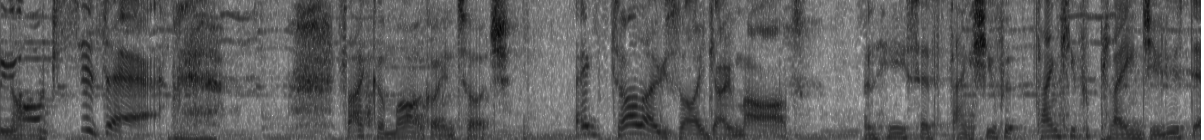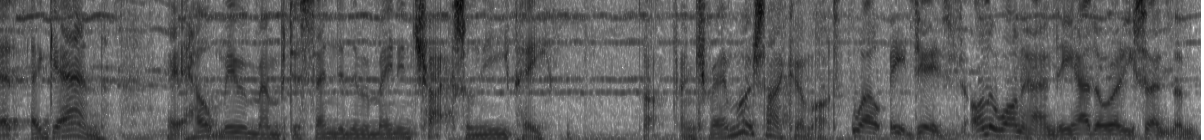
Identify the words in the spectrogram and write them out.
it's none. York City. Psycho Mark got in touch. Egtolo Psycho Mart. and he said, "Thanks you for thank you for playing Julie's Dead again. It helped me remember to send in the remaining tracks on the EP." Oh, thank you very much, Psycho Mod. Well, it did. On the one hand, he had already sent them,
